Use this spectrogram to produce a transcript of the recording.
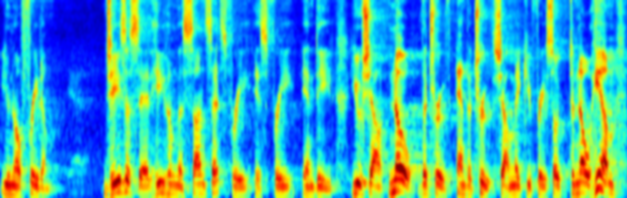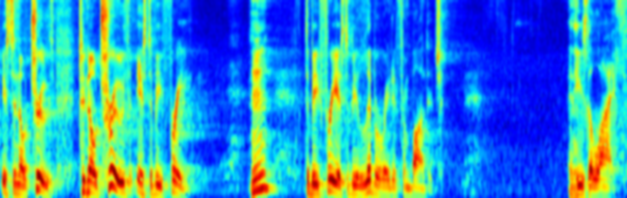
you know freedom. Jesus said, He whom the Son sets free is free indeed. You shall know the truth, and the truth shall make you free. So to know Him is to know truth. To know truth is to be free. Hmm? To be free is to be liberated from bondage. And He's the life.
